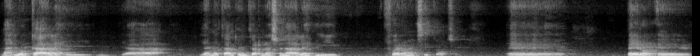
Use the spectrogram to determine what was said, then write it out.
más locales y ya, ya no tanto internacionales y fueron exitosos. Eh, pero eh,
